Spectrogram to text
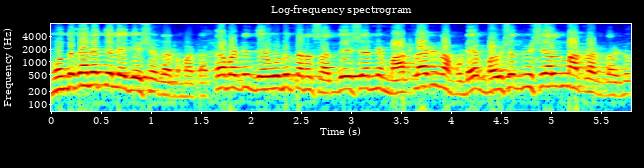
ముందుగానే తెలియజేశాడు అనమాట కాబట్టి దేవుడు తన సందేశాన్ని మాట్లాడినప్పుడే భవిష్యత్ విషయాలను మాట్లాడతాడు.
